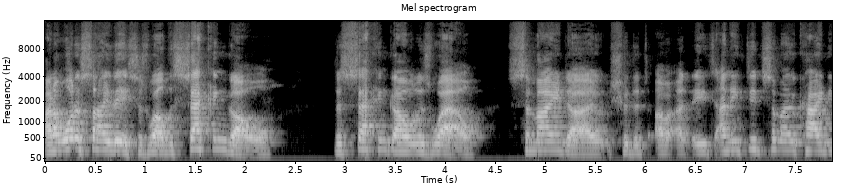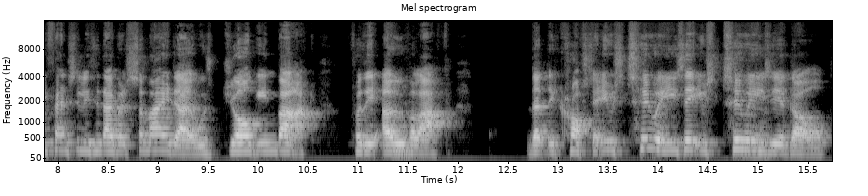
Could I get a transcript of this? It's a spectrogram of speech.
and I want to say this as well: the second goal, the second goal as well. Semedo should have, uh, uh, he- and he did some okay defensively today, but Semedo was jogging back for the overlap that they crossed it. It was too easy. It was too Yeah. easy a goal.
